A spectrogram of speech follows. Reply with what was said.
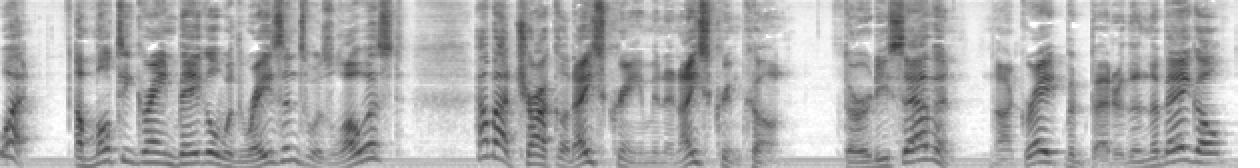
What? A multi-grain bagel with raisins was lowest? How about chocolate ice cream in an ice cream cone? 37. Not great, but better than the bagel.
